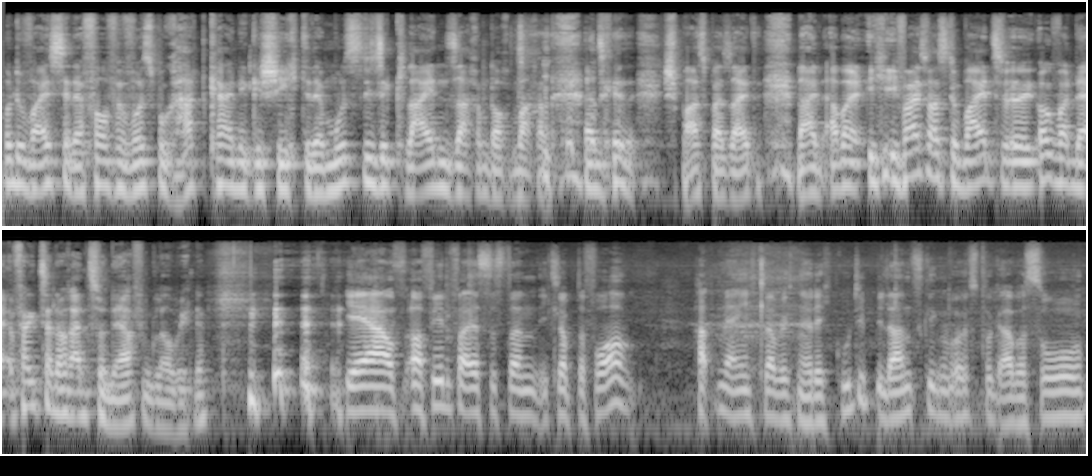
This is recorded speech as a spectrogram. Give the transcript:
Und du weißt ja, der VfL Wolfsburg hat keine Geschichte. Der muss diese kleinen Sachen doch machen. Also, Spaß beiseite. Nein, aber ich, ich weiß, was du meinst. Irgendwann fängt es ja noch an zu nerven, glaube ich. Ne? Ja, auf, auf jeden Fall ist es dann, ich glaube, davor hatten wir eigentlich, glaube ich, eine recht gute Bilanz gegen Wolfsburg, aber so,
